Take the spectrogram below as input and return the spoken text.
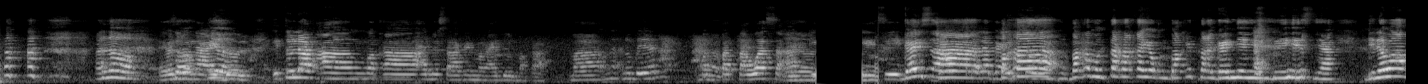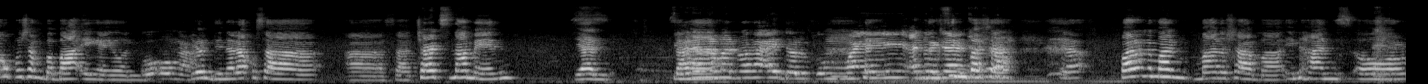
ano? Ayun so, mga yun. idol. Ito lang ang maka, ano sa akin mga idol, maka, ma, ano ba yan? Magpatawa sa akin. Kasi, Guys, ah, baka, baka magtaka kayo kung bakit nakaganyan yung bihis niya. Ginawa ko po siyang babae ngayon. Oo nga. Yun, dinala ko sa ah, sa charts namin. Yan. Sana Pina- naman mga idol, kung may ano dyan. Nagsimba siya. Kaya, para naman, maano siya, ma-enhance or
